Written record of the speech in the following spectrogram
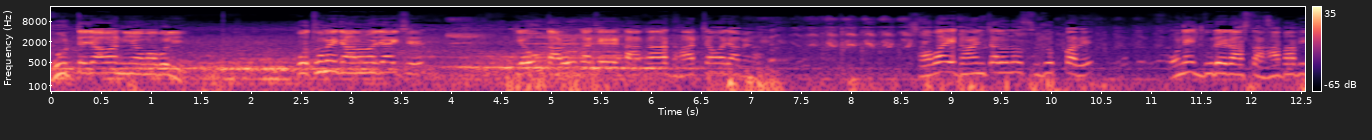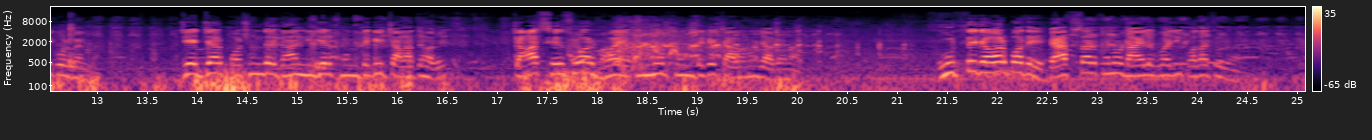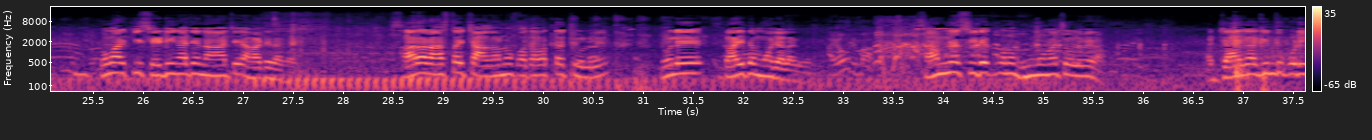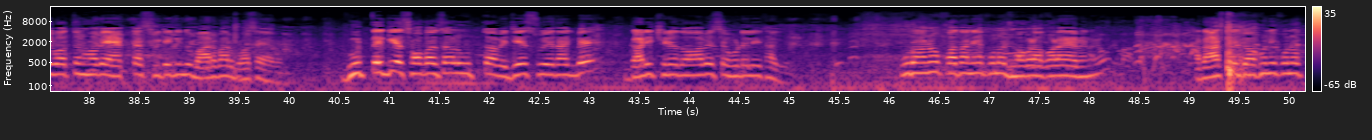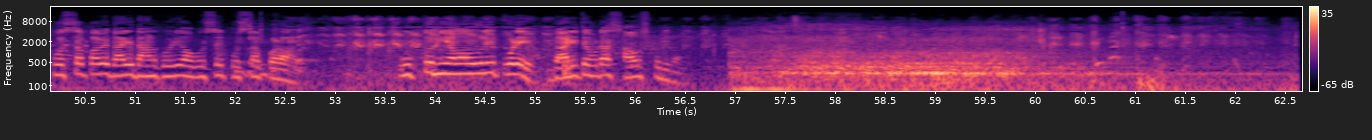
ঘুরতে যাওয়ার নিয়মাবলী। প্রথমে জানানো যাইছে, কেউ কারোর কাছে টাকা ধার চাওয়া যাবে না। সবাই গান চালানোর সুযোগ পাবে, অনেক দূরের রাস্তা, হাঁপাহাঁপি করবেন না। যে যার পছন্দের গান নিজের ফোন থেকেই চালাতে হবে। চার্জ শেষ হওয়ার ভয়ে অন্য ফোন থেকে চালানো যাবে না। ঘুরতে যাওয়ার পথে ব্যবসার কোনো ডায়লগবাজি কথা চলবে না। তোমার কি সেটিং আছে না আছে হাটে দেখা সারা রাস্তায় চাগানো কথাবার্তা চলবে নলে গাড়িতে মজা লাগবে। সামনের সিটে কোনো ঘুমোনো চলবে না। আর জায়গা কিন্তু পরিবর্তন হবে, একটা সিটে কিন্তু বারবার বসা যাবে ঘুরতে গিয়ে সকাল সকাল উঠতে হবে, যে শুয়ে থাকবে, গাড়ি ছেড়ে দেওয়া হবে, সে হোটেলেই থাকবে। পুরানো কথা নিয়ে কোনো ঝগড়া করা যাবে না। আর রাস্তায় যখনই কোনো প্রস্তাব পাবে, গাড়ি দাঁড় করিয়ে অবশ্যই প্রস্তাব করা হবে। উক্ত নিয়মাবলী পড়ে গাড়িতে ওঠার সাহস করি না। Thank you.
